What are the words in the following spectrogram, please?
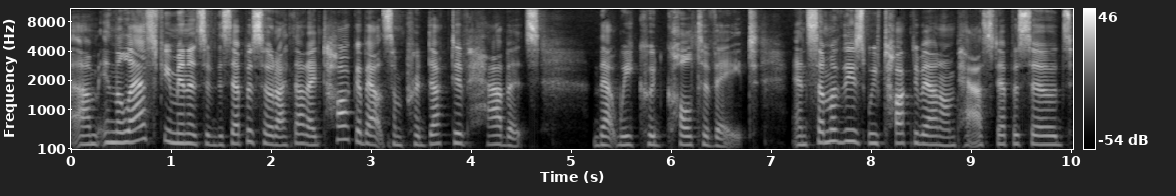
Um, in the last few minutes of this episode, I thought I'd talk about some productive habits that we could cultivate. And some of these we've talked about on past episodes.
